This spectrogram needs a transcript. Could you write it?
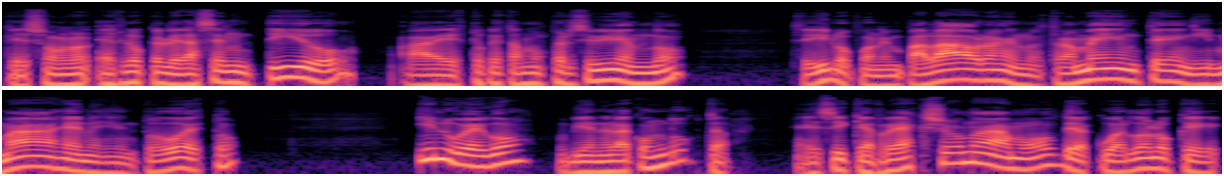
que son, es lo que le da sentido a esto que estamos percibiendo, ¿sí? Lo ponen en palabras, en nuestra mente, en imágenes, en todo esto. Y luego viene la conducta. Es decir, que reaccionamos de acuerdo a lo que,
